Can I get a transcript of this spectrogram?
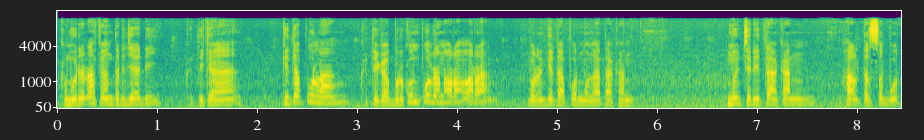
Kemudian apa yang terjadi ketika kita pulang, ketika berkumpul dengan orang-orang, kemudian kita pun mengatakan, menceritakan hal tersebut,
